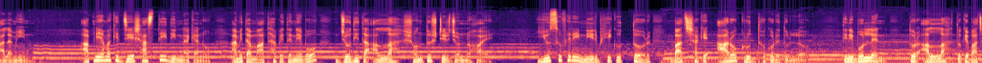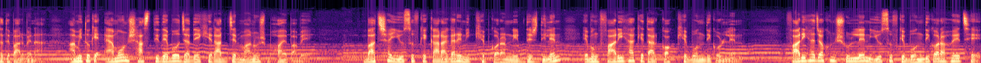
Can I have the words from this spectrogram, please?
আলামিন। আপনি আমাকে যে শাস্তিই দিন না কেন, আমি তা মাথা পেতে নেব যদি তা আল্লাহ সন্তুষ্টির জন্য হয়। ইউসুফের এই নির্ভীক উত্তর বাদশাকে আরও ক্রুদ্ধ করে তুলল। তিনি বললেন, তোর আল্লাহ তোকে বাঁচাতে পারবে না। আমি তোকে এমন শাস্তি দেব যা দেখে রাজ্যের মানুষ ভয় পাবে। বাদশাহ ইউসুফকে কারাগারে নিক্ষেপ করার নির্দেশ দিলেন এবং ফারিহাকে তার কক্ষে বন্দি করলেন। ফারিহা যখন শুনলেন ইউসুফকে বন্দি করা হয়েছে,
